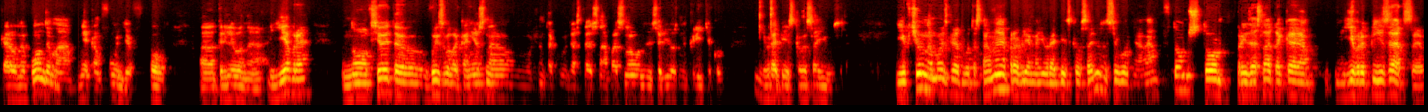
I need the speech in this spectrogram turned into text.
коронабондам, о неком фонде пол а, триллиона евро. Но все это вызвало, конечно, такую достаточно обоснованную, серьезную критику Европейского Союза. И в чем, на мой взгляд, вот основная проблема Европейского Союза сегодня, она в том, что произошла такая европеизация,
